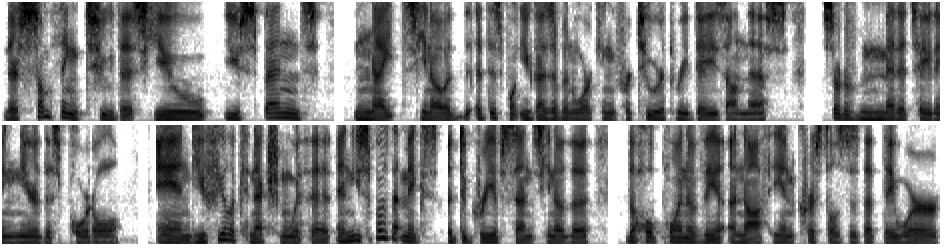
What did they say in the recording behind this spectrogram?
there's something to this. You you spend nights. You know, at- at this point, you guys have been working for two or three days on this, sort of meditating near this portal, and you feel a connection with it. And you suppose that makes a degree of sense. You know, the the whole point of the Anothian crystals is that they were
